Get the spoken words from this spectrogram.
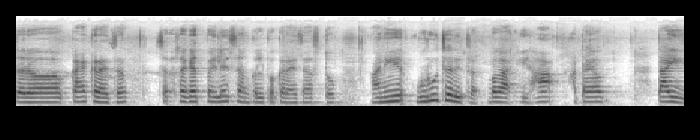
तर काय करायचं? स सगळ्यात पहिले संकल्प करायचा असतो. आणि गुरुचरित्र बघा हा आता ताई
